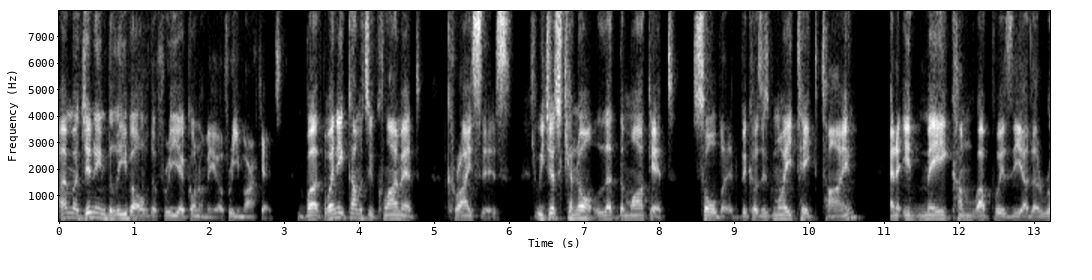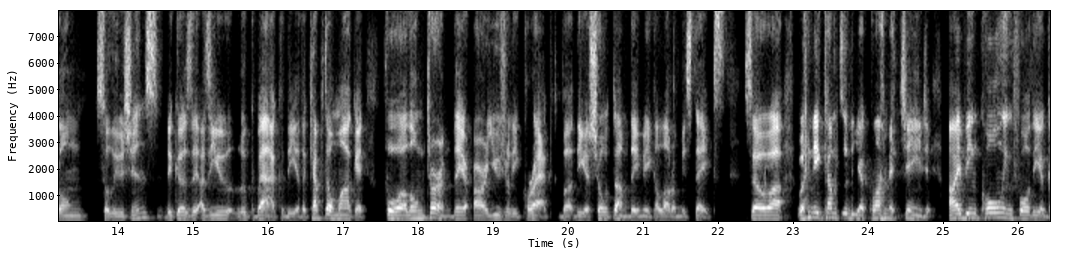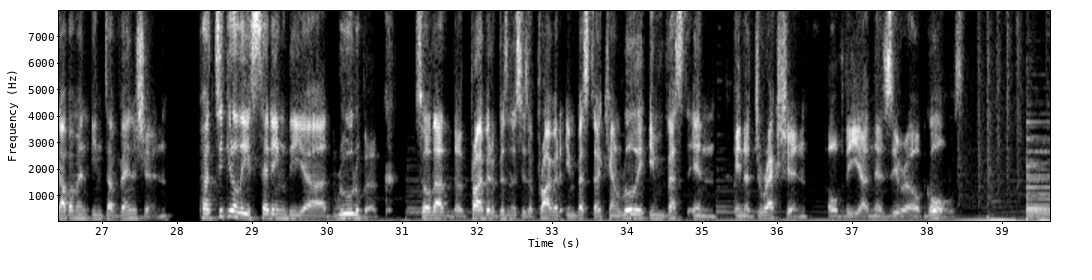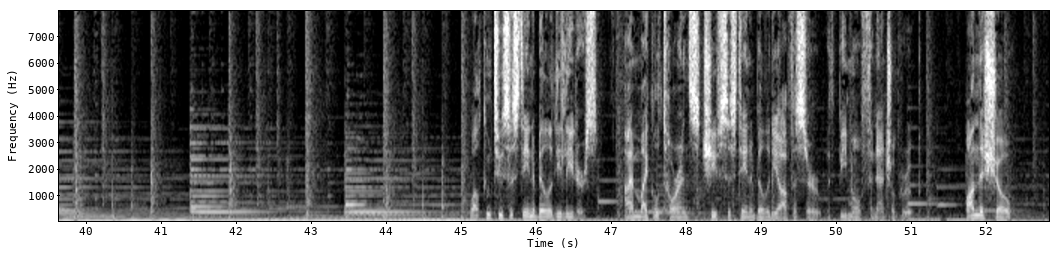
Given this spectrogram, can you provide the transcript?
I'm a genuine believer of the free economy or free market. But when it comes to climate crisis, we just cannot let the market solve it because it might take time and it may come up with the other wrong solutions because as you look back the, the capital market for a long term they are usually correct but the short term they make a lot of mistakes so uh, when it comes to the uh, climate change i've been calling for the government intervention particularly setting the uh, rule book so that the private businesses a private investor can really invest in in a direction of the uh, net zero goals Welcome to Sustainability Leaders. I'm Michael Torrance, Chief Sustainability Officer with BMO Financial Group. On this show,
